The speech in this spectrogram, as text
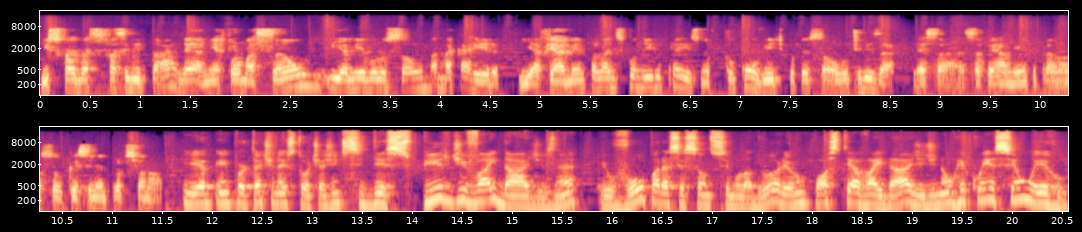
isso vai facilitar né, a minha formação e a minha evolução na, carreira. E a ferramenta está lá disponível para isso. Né? Fica o convite para o pessoal utilizar essa, essa ferramenta para nosso crescimento profissional. E é, é importante, né, Stott, a gente se despir de vaidades. Né? Eu vou para a sessão do simulador, eu não posso ter a vaidade de não reconhecer um erro.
